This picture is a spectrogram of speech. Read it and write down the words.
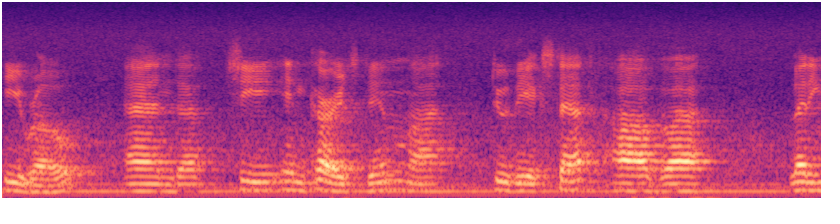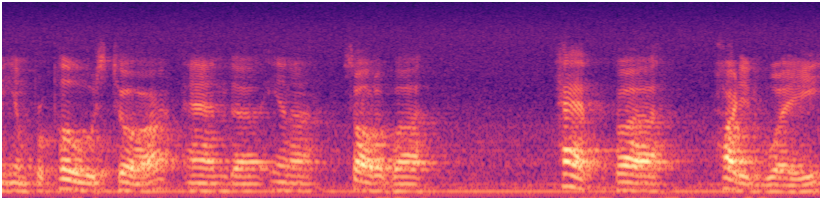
hero, and uh, she encouraged him to the extent of uh, letting him propose to her, and uh, in a sort of a half-hearted way,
